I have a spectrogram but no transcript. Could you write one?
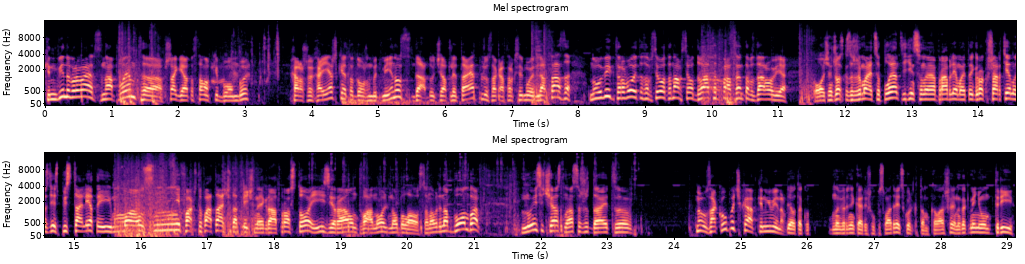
Кингвины вырываются на плент э, в шаге от остановки бомбы. Хорошая хаешка, это должен быть минус. Да, Дучи отлетает, плюс АК-47 для Таза. Но у Виктора Войтаза всего-то навсего 20% здоровья. Очень жестко зажимается плент. Единственная проблема это игрок в шарте, но здесь пистолеты и маус не факт, что потащит. Отличная игра от просто. Изи раунд 2-0, но была установлена бомба. Ну и сейчас нас ожидает... э, Ну, закупочка от Кингвинов. Я вот так вот наверняка решил посмотреть, сколько там калашей. Ну, как минимум три.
